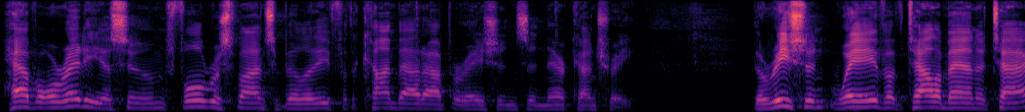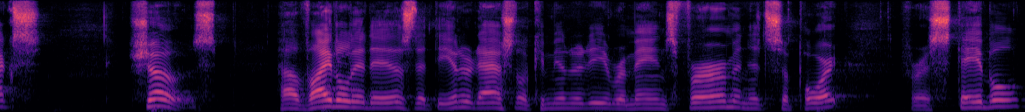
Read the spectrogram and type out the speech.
have already assumed full responsibility for the combat operations in their country. The recent wave of Taliban attacks shows how vital it is that the international community remains firm in its support for a stable,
